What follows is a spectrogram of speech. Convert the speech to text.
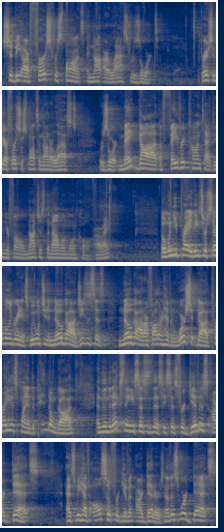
should be our first response and not our last resort. Prayer should be our first response and not our last resort. Make God a favorite contact in your phone, not just the 911 call, all right? But when you pray, these are several ingredients. We want you to know God. Jesus says, Know God, our Father in heaven. Worship God. Pray His plan. Depend on God. And then the next thing He says is this He says, Forgive us our debts as we have also forgiven our debtors. Now, this word debts,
